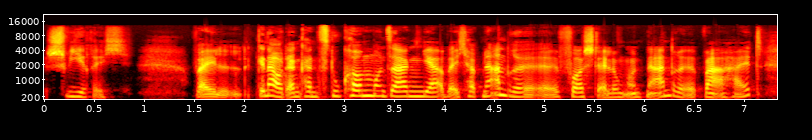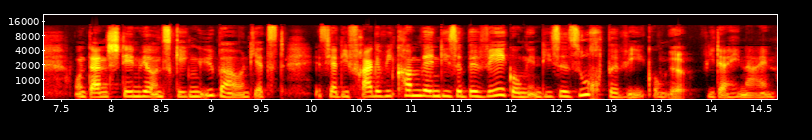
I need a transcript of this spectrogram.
schwierig. Weil genau, dann kannst du kommen und sagen, ja, aber ich habe eine andere äh, Vorstellung und eine andere Wahrheit. Und dann stehen wir uns gegenüber. Und jetzt ist ja die Frage, wie kommen wir in diese Bewegung, in diese Suchbewegung ja. wieder hinein?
